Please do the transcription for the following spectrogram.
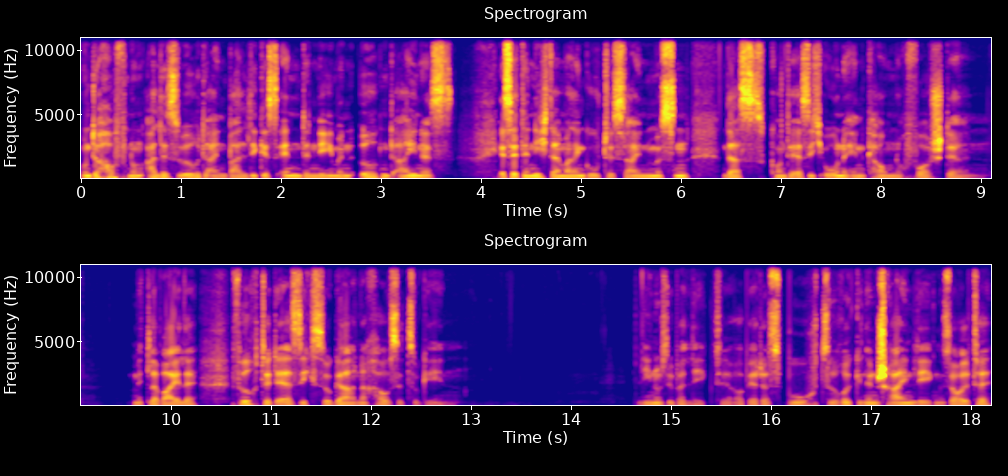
und der Hoffnung, alles würde ein baldiges Ende nehmen, irgendeines. Es hätte nicht einmal ein gutes sein müssen, das konnte er sich ohnehin kaum noch vorstellen. Mittlerweile fürchtete er sich sogar, nach Hause zu gehen. Linus überlegte, ob er das Buch zurück in den Schrein legen sollte,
